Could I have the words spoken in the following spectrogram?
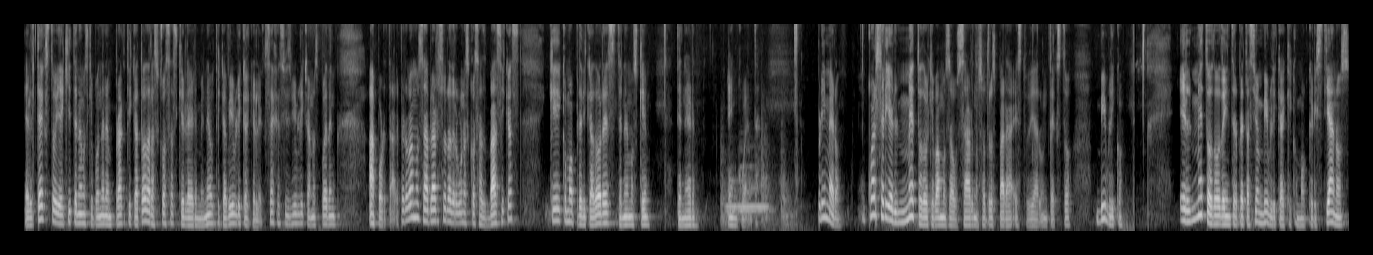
el texto y aquí tenemos que poner en práctica todas las cosas que la hermenéutica bíblica, que la exégesis bíblica nos pueden aportar. Pero vamos a hablar solo de algunas cosas básicas que como predicadores tenemos que tener en cuenta. Primero, ¿cuál sería el método que vamos a usar nosotros para estudiar un texto bíblico? El método de interpretación bíblica que como cristianos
